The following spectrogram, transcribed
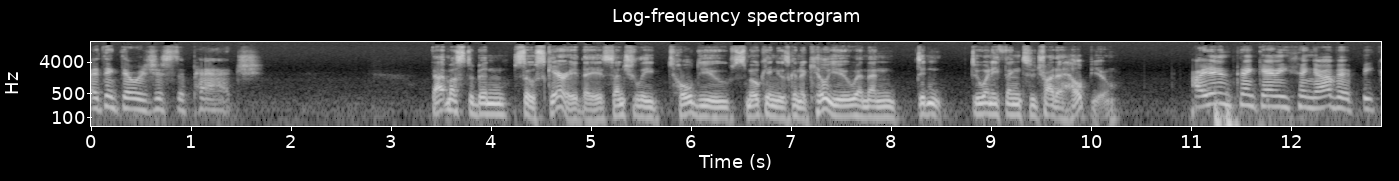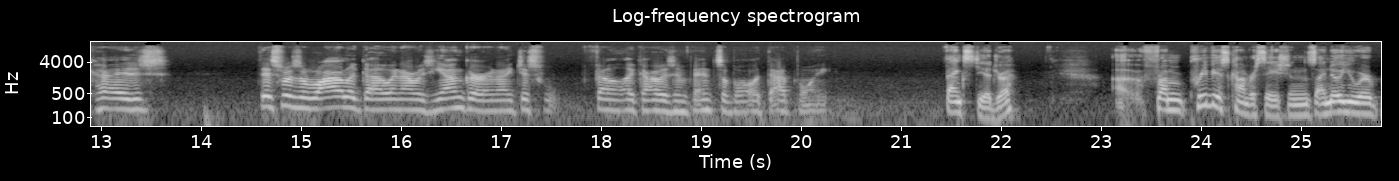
I think there was just a patch. That must have been so scary. They essentially told you smoking is going to kill you and then didn't do anything to try to help you. I didn't think anything of it because this was a while ago and I was younger and I just felt like I was invincible at that point. Thanks, Deirdre. Uh, from previous conversations, I know you were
